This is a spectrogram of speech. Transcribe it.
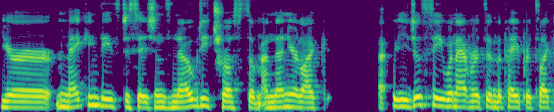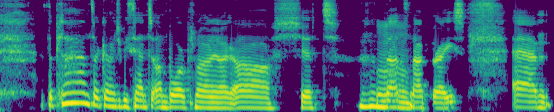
You're making these decisions, nobody trusts them, and then you're like, uh, you just see whenever it's in the paper, it's like the plans are going to be sent on board plan. You're like, oh shit, that's not great. Um,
